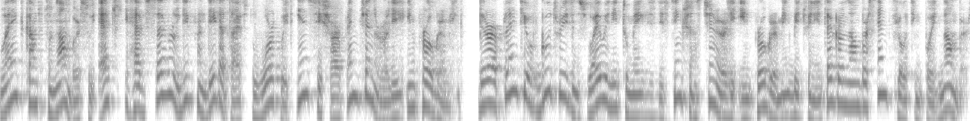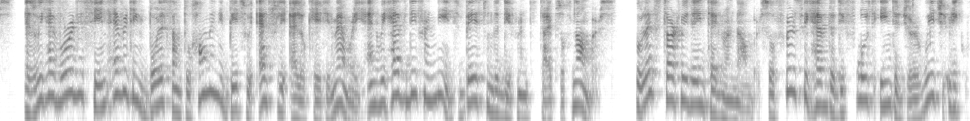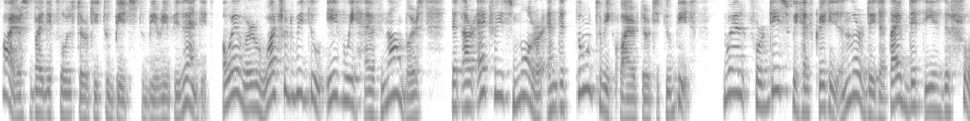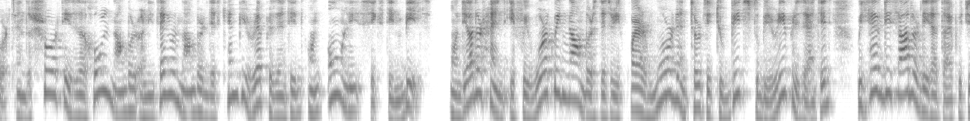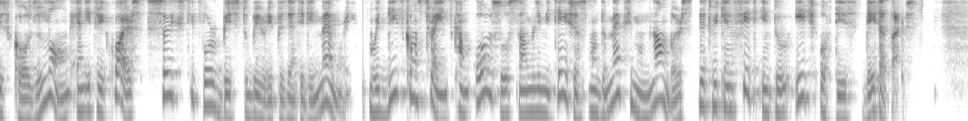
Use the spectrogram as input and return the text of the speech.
When it comes to numbers, we actually have several different data types to work with in C Sharp and generally in programming. There are plenty of good reasons why we need to make these distinctions generally in programming between integral numbers and floating point numbers. As we have already seen, everything boils down to how many bits we actually allocate in memory, and we have different needs based on the different types of numbers. So let's start with the integral number. So first we have the default integer, which requires by default 32 bits to be represented. However, what should we do if we have numbers that are actually smaller and that don't require 32 bits? Well, for this we have created another data type that is the short, and the short is a whole number, an integral number that can be represented on only 16 bits. On the other hand, if we work with numbers that require more than 32 bits to be represented, we have this other data type which is called long and it requires 64 bits to be represented in memory. With these constraints come also some limitations on the maximum numbers that we can fit into each of these data types.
